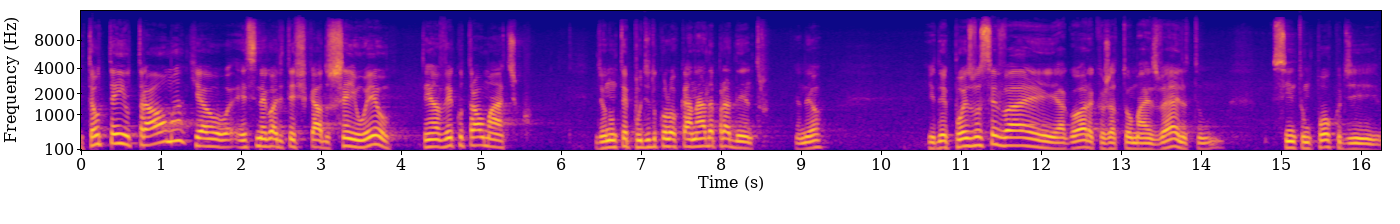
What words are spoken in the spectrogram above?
Então tem o trauma, que é o, esse negócio de ter ficado sem o eu, tem a ver com o traumático, de eu não ter podido colocar nada para dentro, entendeu? E depois você vai, agora que eu já estou mais velho, tô, sinto um pouco de,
